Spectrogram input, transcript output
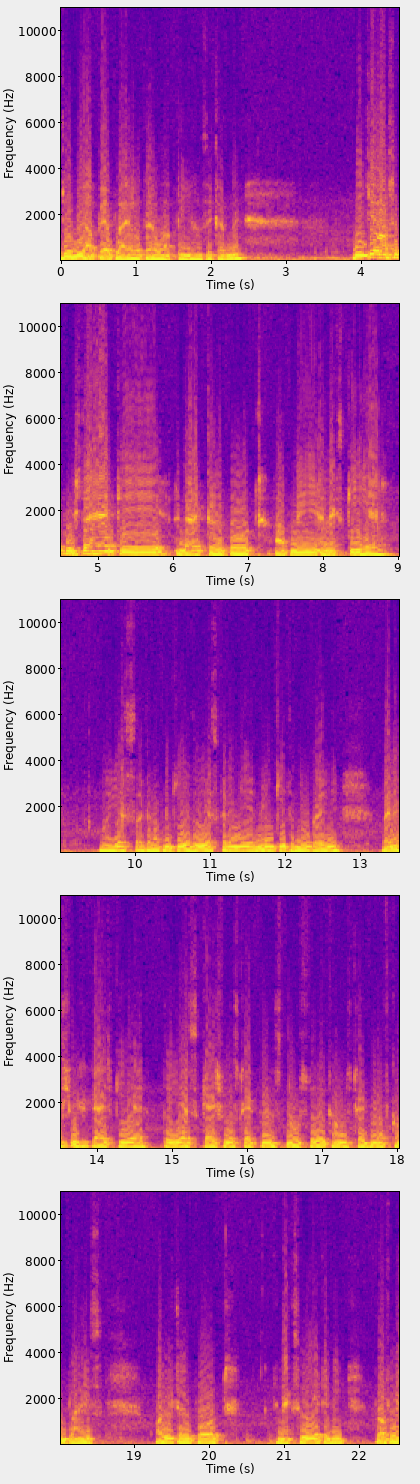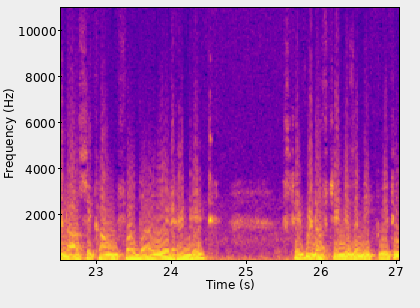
जो भी आप पे अप्लाई होता है वो आपने यहाँ से करना है। नीचे वो आपसे पूछता है कि डायरेक्टर रिपोर्ट आपने एनेक्स की है। और यस अगर आपने की है तो यस करेंगे नहीं की तो नो करेंगे। बैलेंस शीट अटैच की है तो yes cash flow statements notes to account statement of compliance auditor report annex हुई है कि नहीं? Profit and loss account for the year ended statement of changes in equity,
